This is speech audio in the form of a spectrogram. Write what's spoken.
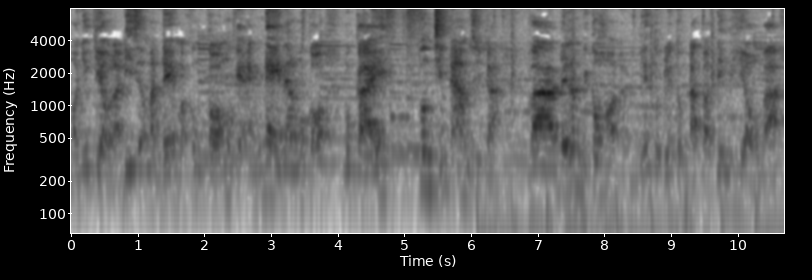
họ như kiểu là đi giữa màn đêm mà không có một cái ánh đèn hay là một có một cái phương chỉ nam gì cả. Và đấy là một cái câu hỏi mà mình liên tục liên tục đặt và tìm hiểu và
